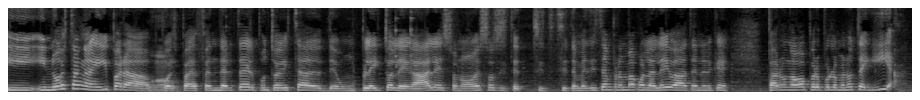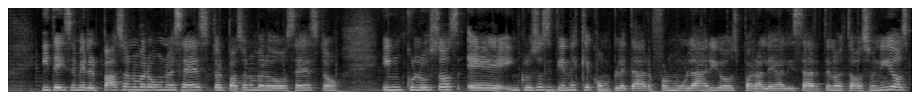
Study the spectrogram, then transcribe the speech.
y, no están ahí para, pues, para defenderte desde el punto de vista de, un pleito legal, eso no, eso, si te, si, te metiste en problema con la ley vas a tener que parar un abogado, pero por lo menos te guía y te dice, mire, el paso número uno es esto, el paso número dos es esto. Incluso, eh, incluso si tienes que completar formularios para legalizarte en los Estados Unidos,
